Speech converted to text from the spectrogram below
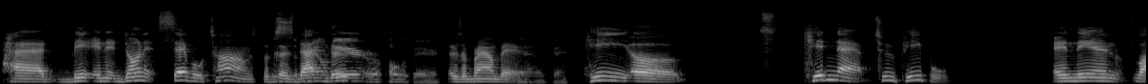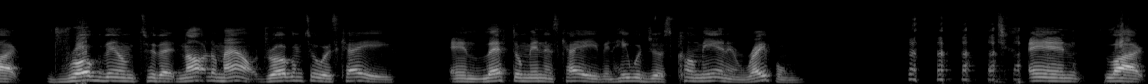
had been and it done it several times was because this a that brown dude bear or a polar bear? it was a brown bear Yeah. Okay. he uh kidnapped two people and then like drug them to that knocked them out drug them to his cave and left them in his cave and he would just come in and rape them and like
